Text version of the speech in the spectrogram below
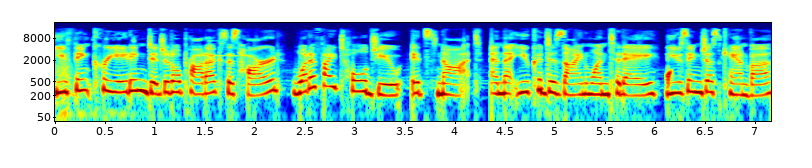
You think creating digital products is hard? What if I told you it's not, and that you could design one today using just Canva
